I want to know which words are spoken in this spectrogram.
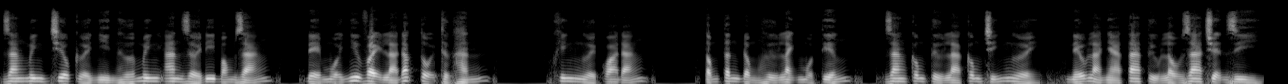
Giang Minh Chiêu cười nhìn hứa Minh An rời đi bóng dáng, để muội như vậy là đắc tội thực hắn. khinh người qua đáng. Tống Tân Đồng hừ lạnh một tiếng, Giang công tử là công chính người, nếu là nhà ta tử lầu ra chuyện gì,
